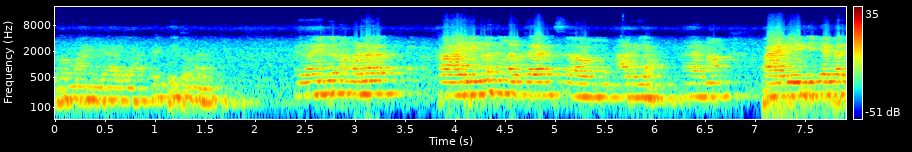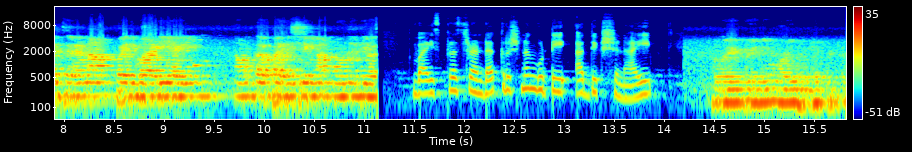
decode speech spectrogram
ബഹുമാനരായ വ്യക്തിത്വങ്ങൾ ഏതായാലും നമ്മുടെ കാര്യങ്ങൾ നിങ്ങൾക്ക് അറിയാം. കാരണം പാലിയേറ്റിന്റെ പരിചരണ പരിപാടിയായി നമുക്ക് പരിശീലനം മൂന്ന് ദിവസം. വൈസ് പ്രസിഡന്റ് കൃഷ്ണൻകുട്ടി അധ്യക്ഷനായി. ലോകത്തിന്റെ ബന്ധപ്പെട്ട്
